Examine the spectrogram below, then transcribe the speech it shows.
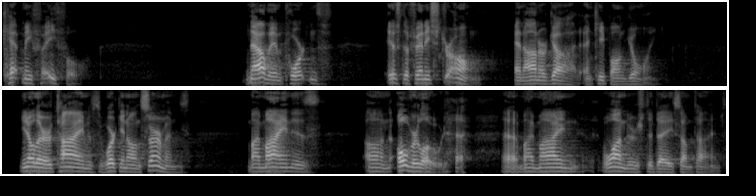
kept me faithful. Now, the importance is to finish strong and honor God and keep on going. You know, there are times working on sermons, my mind is on overload. uh, my mind wanders today sometimes.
